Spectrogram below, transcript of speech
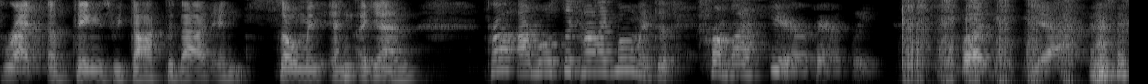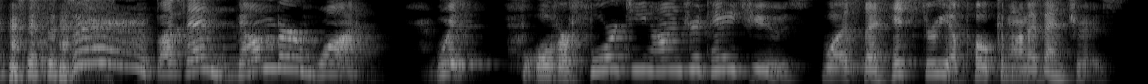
breadth of things we talked about and so many. And again, pro- our most iconic moment of, from last year, apparently. But yeah, but then number one with over 1400 page views was the history of Pokemon Adventures,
